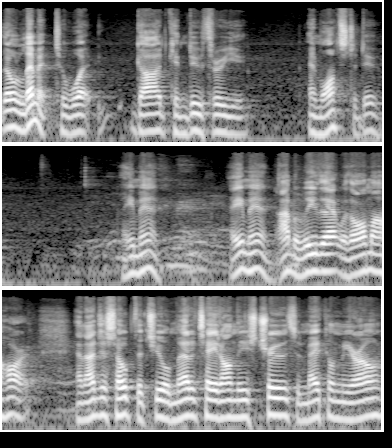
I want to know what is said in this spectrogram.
no limit to what God can do through you and wants to do. Amen. Amen. Amen. I believe that with all my heart. And I just hope that you'll meditate on these truths and make them your own.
